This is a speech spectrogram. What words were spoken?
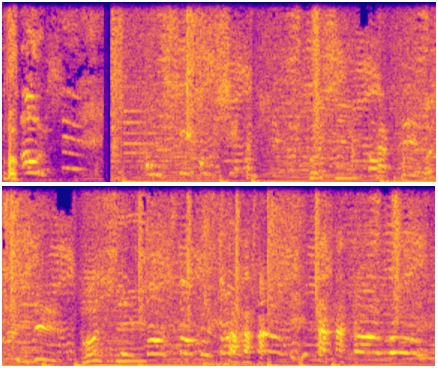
Oh, oh shit! Oh shit! Oh shit! Oh shit! Pussy, oh, Pussy! Oh, pussy. Stop! Stop! it, Stop! Stop!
